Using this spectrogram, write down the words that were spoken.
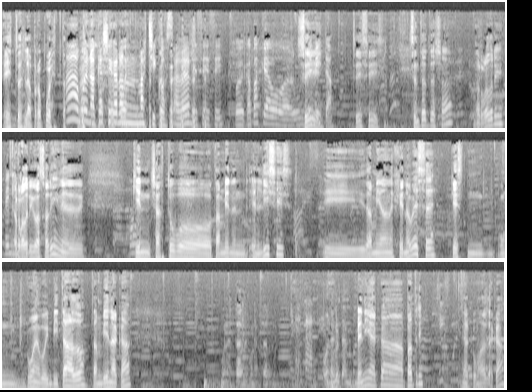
Esto es la propuesta. Ah, bueno, acá llegaron propuesta. más chicos. A Sí, ver. sí, sí. Porque capaz que hago algún Sí. temita. Sí, sí. Sentate allá, Rodri. Vení. Rodrigo Azorín, el- quien ya estuvo también en, en Lisis. Y Damián Genovese, que es un, nuevo invitado también acá. Buenas tardes, buenas tardes. Venía acá, Patri. Acomodate acá,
